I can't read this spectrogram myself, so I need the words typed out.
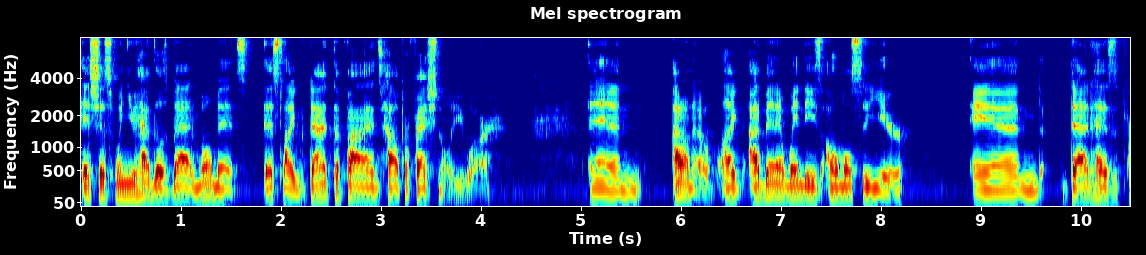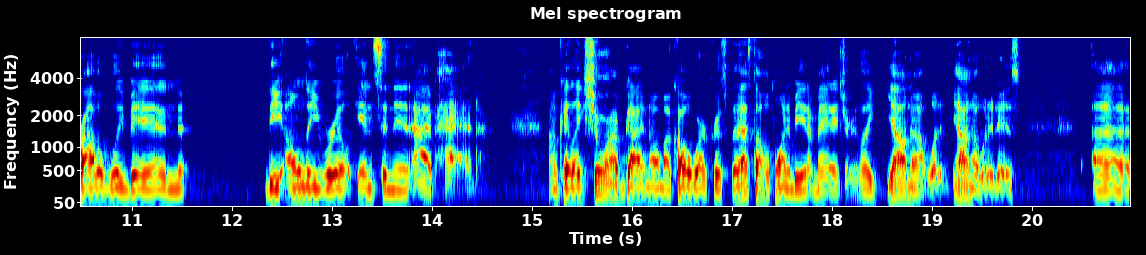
It's just when you have those bad moments, it's like that defines how professional you are. And I don't know, like I've been at Wendy's almost a year. and that has probably been the only real incident I've had. Okay, like sure I've gotten all my coworkers, but that's the whole point of being a manager. Like y'all know what y'all know what it is. Uh,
